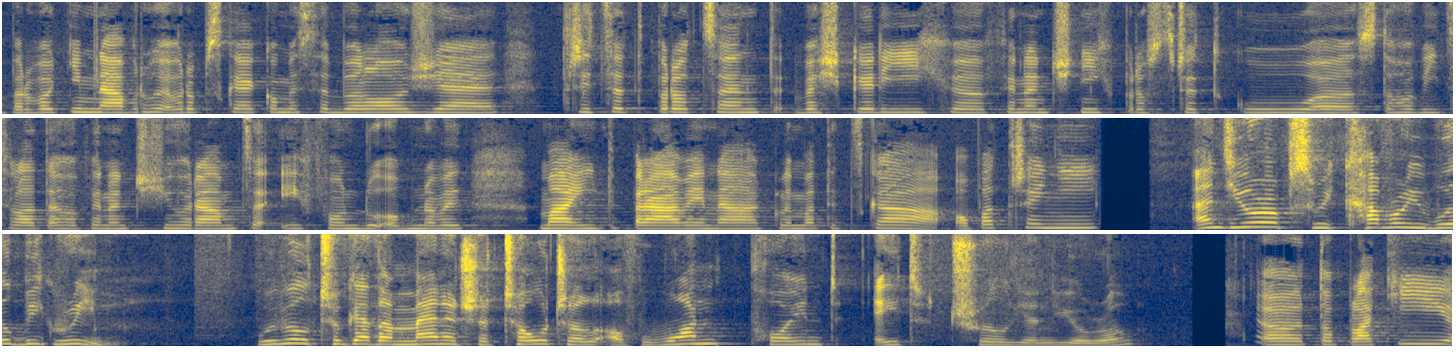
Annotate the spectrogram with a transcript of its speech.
prvotním návrhu Evropské komise bylo, že 30% veškerých finančních prostředků eh, z toho víceletého finančního rámce i fondu obnovy má jít právě na klimatická opatření. And Europe's recovery will be green. We will together manage a total of 1.8 trillion euro. To platí,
